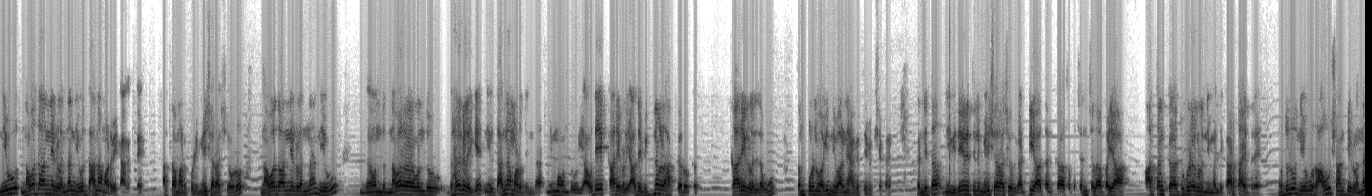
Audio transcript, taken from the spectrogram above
ನೀವು ನವಧಾನ್ಯಗಳನ್ನ ನೀವು ದಾನ ಮಾಡಬೇಕಾಗತ್ತೆ. ಅರ್ಥ ಮಾಡ್ಕೊಳ್ಳಿ. ಮೇಷರಾಶಿಯವರು ನವಧಾನ್ಯಗಳನ್ನ ನೀವು ಒಂದು ನವರ ಒಂದು ಗ್ರಹಗಳಿಗೆ ನೀವು ದಾನ ಮಾಡೋದ್ರಿಂದ ನಿಮ್ಮ ಒಂದು ಯಾವುದೇ ಕಾರ್ಯಗಳು, ಯಾವುದೇ ವಿಘ್ನಗಳು ಆಗ್ತಾ ಇರೋ ಕಾರ್ಯಗಳೆಲ್ಲವೂ ಸಂಪೂರ್ಣವಾಗಿ ನಿವಾರಣೆ ಆಗುತ್ತೆ ವೀಕ್ಷಕರೇ. ಖಂಡಿತ ನೀವು ಇದೇ ರೀತಿಯಲ್ಲಿ ಮೇಷರಾಶಿಯವರಿಗೆ ಅಡ್ಡಿ ಆತಂಕ, ಸ್ವಲ್ಪ ಚಂಚಲ, ಭಯ, ಆತಂಕ, ದುಗುಡಗಳು ನಿಮ್ಮಲ್ಲಿ ಕಾಡ್ತಾ ಇದ್ರೆ ಮೊದಲು ನೀವು ರಾಹು ಶಾಂತಿಗಳನ್ನ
